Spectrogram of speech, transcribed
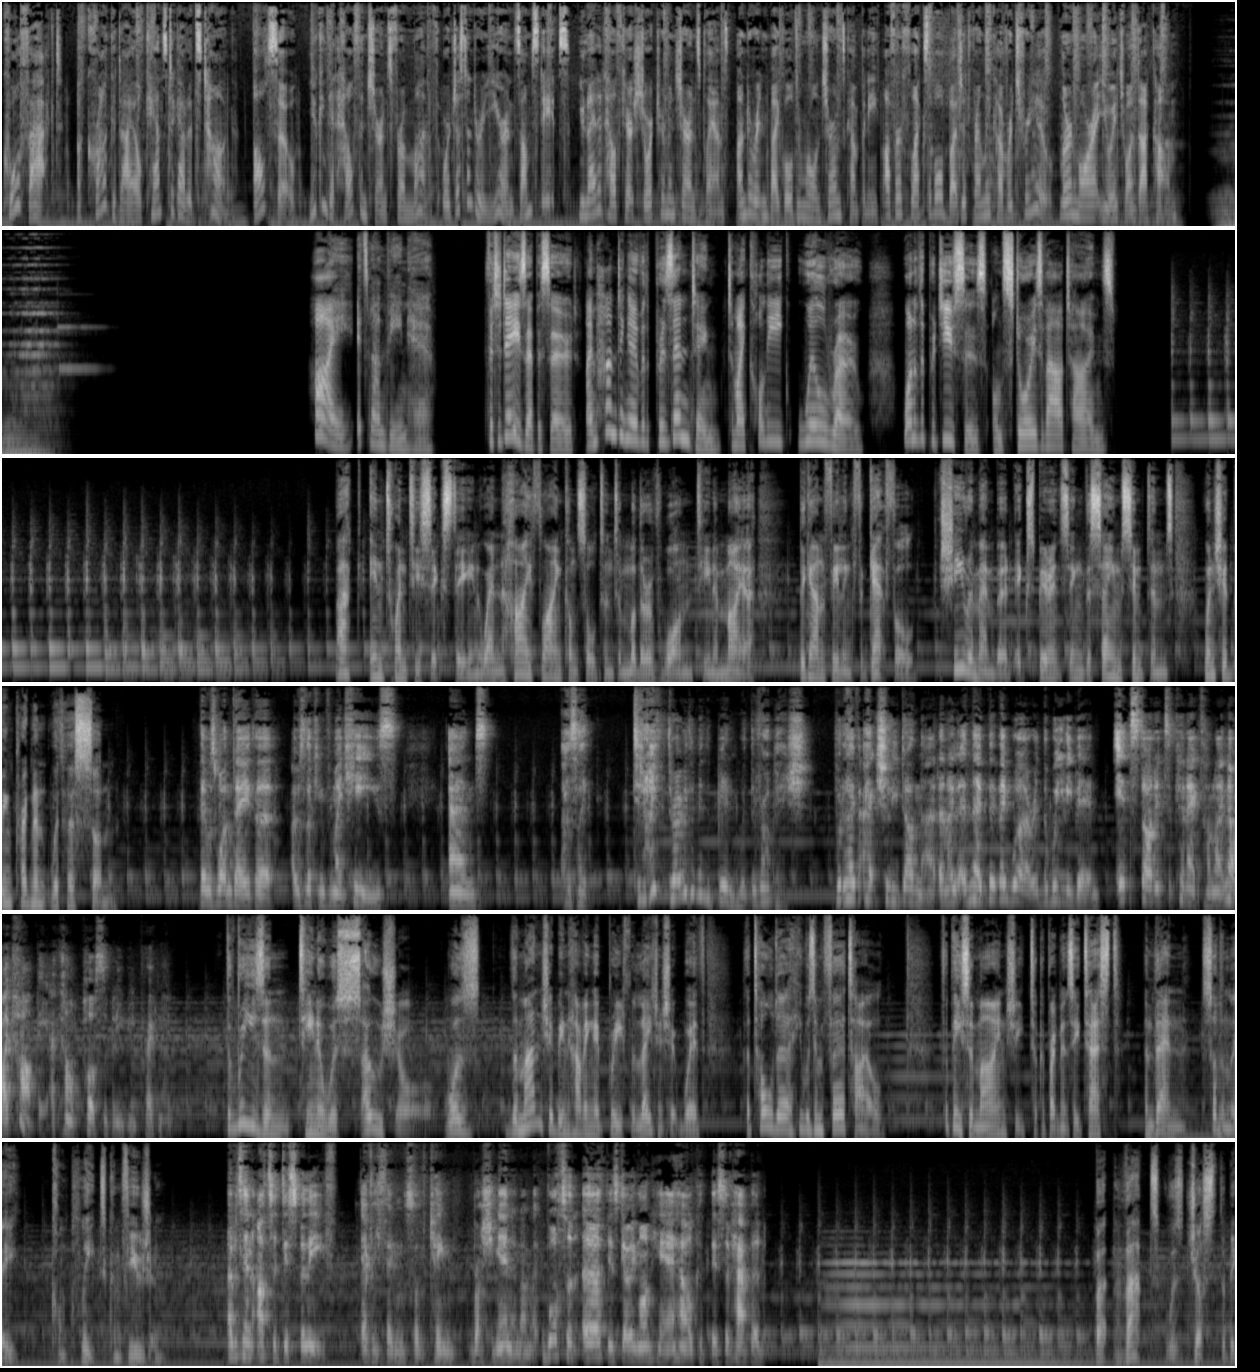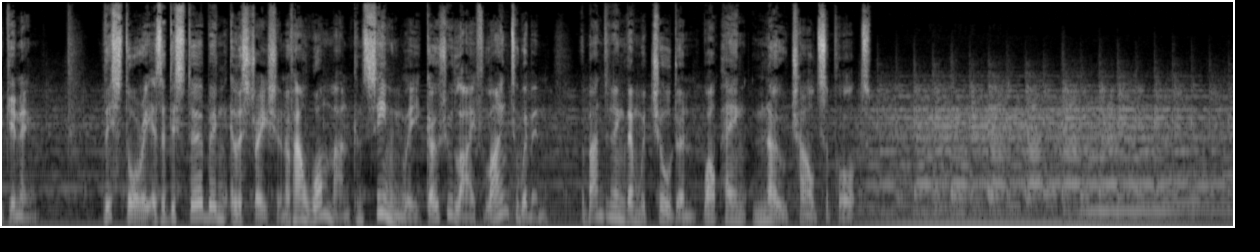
Cool fact a crocodile can't stick out its tongue. Also, you can get health insurance for a month or just under a year in some states. United Healthcare short term insurance plans, underwritten by Golden Rule Insurance Company, offer flexible, budget friendly coverage for you. Learn more at uh1.com. Hi, it's Manveen here. For today's episode, I'm handing over the presenting to my colleague Will Roe, one of the producers on Stories of Our Times. Back in 2016, when high flying consultant and mother of one, Tina Meyer, began feeling forgetful, she remembered experiencing the same symptoms when she had been pregnant with her son. There was one day that I was looking for my keys and I was like, did I throw them in the bin with the rubbish? Would I've actually done that? And, I, and they, they were in the wheelie bin. It started to connect. I'm like, no, I can't be. I can't possibly be pregnant. The reason Tina was so sure was the man she'd been having a brief relationship with had told her he was infertile. For peace of mind, she took a pregnancy test, and then, suddenly, complete confusion. I was in utter disbelief. Everything sort of came rushing in, and I'm like, what on earth is going on here? How could this have happened? But that was just the beginning. This story is a disturbing illustration of how one man can seemingly go through life lying to women, abandoning them with children while paying no child support.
